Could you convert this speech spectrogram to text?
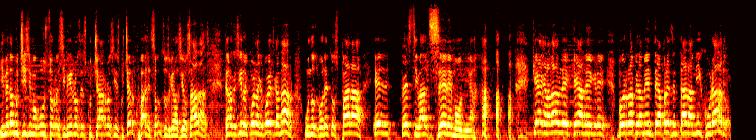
Y me da muchísimo gusto recibirlos, escucharlos y escuchar cuáles son sus graciosadas. Claro que sí, recuerda que puedes ganar unos boletos para el Festival Ceremonia. qué agradable, qué alegre. Voy rápidamente a presentar a mi jurado.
